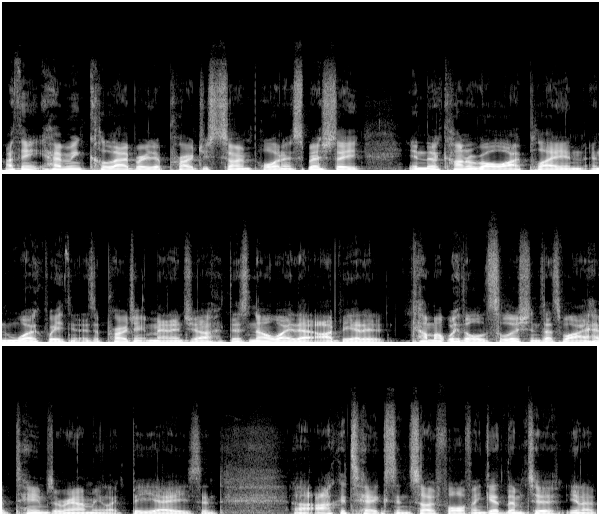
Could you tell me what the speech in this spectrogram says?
I think having collaborative approach is so important, especially in the kind of role I play and, and work with as a project manager. There's no way that I'd be able to come up with all the solutions. That's why I have teams around me like BAs and uh, architects and so forth, and get them to you know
